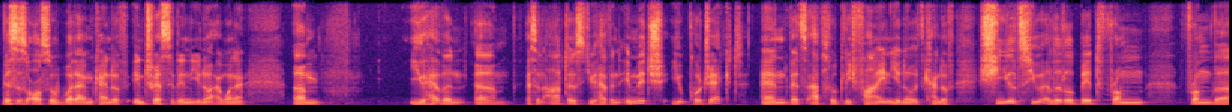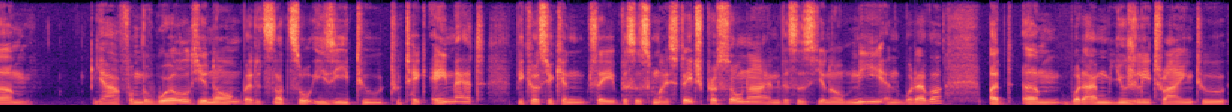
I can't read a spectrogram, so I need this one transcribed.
This is also what I'm kind of interested in. You know, I want to. Um, you have an um, as an artist you have an image you project and that's absolutely fine. You know it kind of shields you a little bit from from the um, yeah from the world you know but it's not so easy to to take aim at because you can say this is my stage persona and this is you know me and whatever. But um, what i'm usually trying to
